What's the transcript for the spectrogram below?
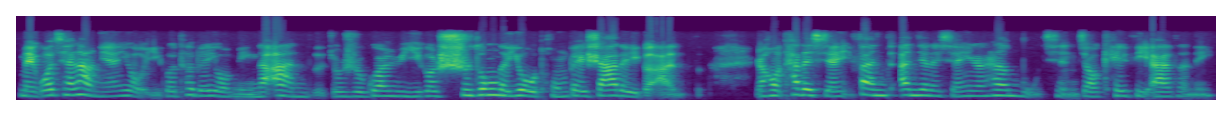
美国前两年有一个特别有名的案子，就是关于一个失踪的幼童被杀的一个案子。然后他的嫌疑犯案件的嫌疑人，他的母亲叫 Kathy Anthony，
